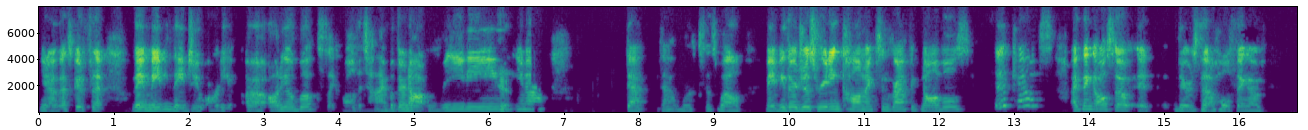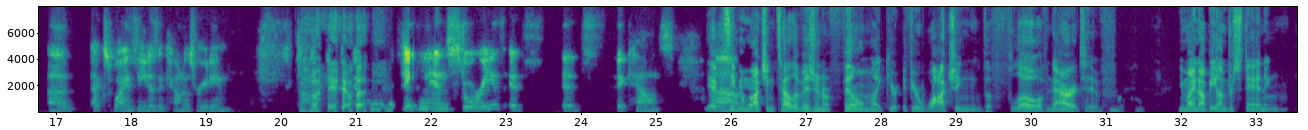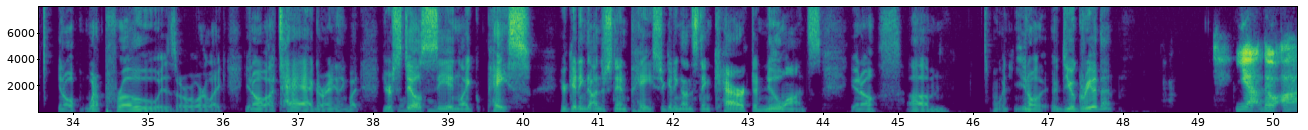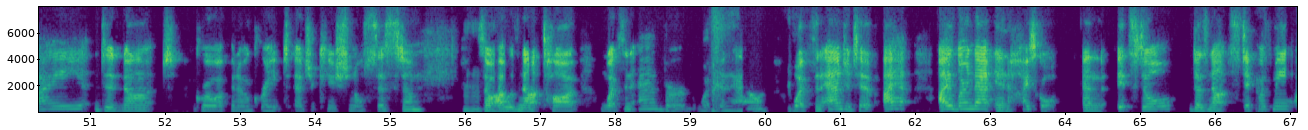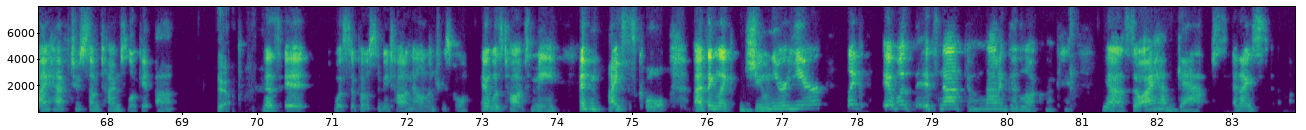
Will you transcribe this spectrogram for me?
You know, that's good for them. They maybe they do audio uh, audiobooks like all the time, but they're not reading. You know, that that works as well. Maybe they're just reading comics and graphic novels. It counts. I think also it there's the whole thing of uh, XYZ doesn't count as reading. Oh, yeah, taking in stories, it's it's it counts. Because Um, even watching television or film, like you're if you're watching the flow of narrative, you might not be understanding, you know, what a pro is or or like you know a tag or anything, but you're still Mhm. seeing like pace. You're getting to understand pace. You're getting to understand character, nuance. You know, um, you know. Do you agree with that? Yeah, though I did not grow up in a great educational system. Mhm, So I was not taught what's an adverb, what's a noun, what's an adjective. I I learned that in high school and it still does not stick with me. I have to sometimes look it up. Yeah. Because it was supposed to be taught in elementary school. It was taught to me in high school. I think like junior year, like it was it's not not a good look. Okay. Yeah, so I have gaps and I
